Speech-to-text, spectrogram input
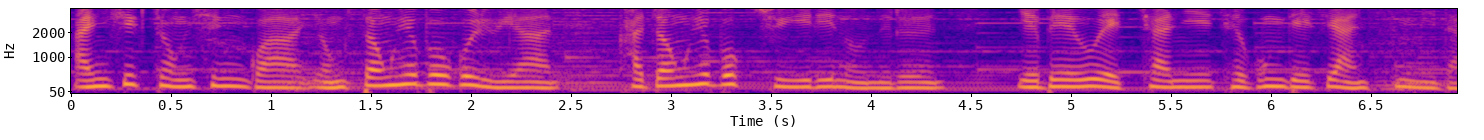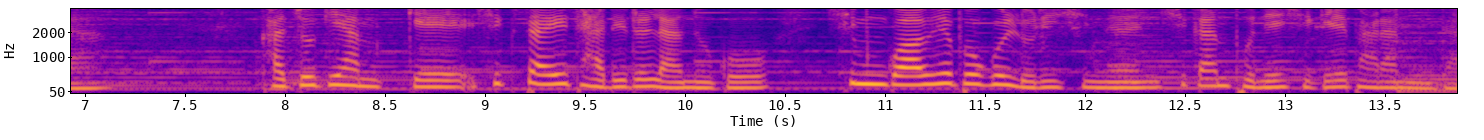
안식 정신과 영성 회복을 위한 가정 회복 주일인 오늘은 예배 후 애찬이 제공되지 않습니다. 가족이 함께 식사의 자리를 나누고 심과 회복을 누리시는 시간 보내시길 바랍니다.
